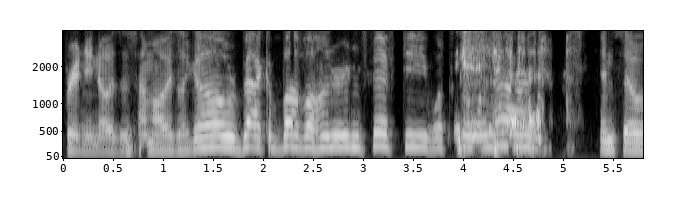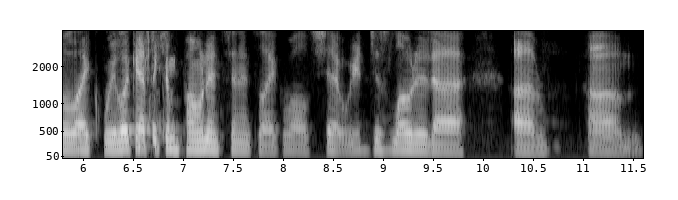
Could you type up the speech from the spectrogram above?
Brittany knows this. I'm always like, "Oh, we're back above 150. What's going on?" and so, like, we look at the components, and it's like, "Well, shit, we just loaded a, a um,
